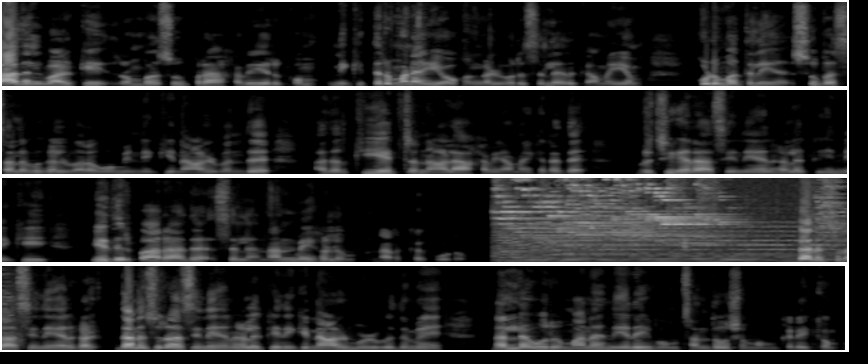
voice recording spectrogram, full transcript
காதல் வாழ்க்கை ரொம்ப சூப்பராகவே இருக்கும். இன்னைக்கு திருமண யோகங்கள் ஒரு சிலருக்கு அமையும். குடும்பத்திலேயே சுப செலவுகள் வரவும் இன்னைக்கு நாள் வந்து அதற்கு ஏற்ற நாளாகவே அமைகிறது. விருச்சிக ராசி நேயர்களுக்கு இன்னைக்கு எதிர்பாராத சில நன்மைகளும் நடக்கக்கூடும். தனுசு ராசி நேர்கள். தனுசு ராசி நேர்களுக்கு இன்னைக்கு நாள் முழுவதுமே நல்ல ஒரு மன நிறைவும் சந்தோஷமும் கிடைக்கும்.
